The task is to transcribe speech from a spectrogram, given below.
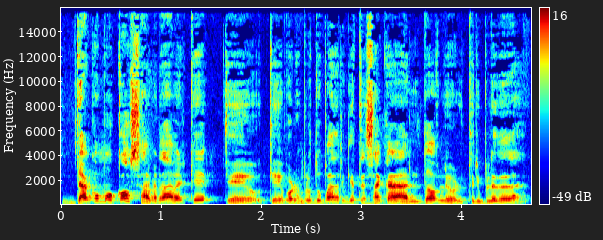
da como cosa, ¿verdad? Ver que, que, que, por ejemplo, tu padre que te saca el doble o el triple de edad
